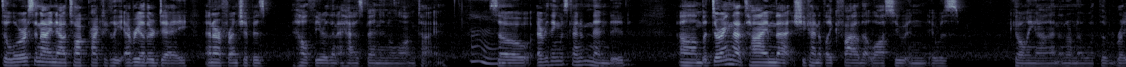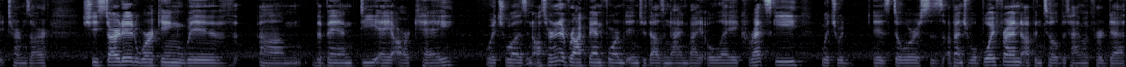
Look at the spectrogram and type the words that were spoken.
Dolores and I now talk practically every other day, and our friendship is healthier than it has been in a long time. Oh. So everything was kind of mended. Um, but during that time that she kind of like filed that lawsuit and it was going on, I don't know what the right terms are she started working with um, the band DARK, which was an alternative rock band formed in 2009 by Ole Koretsky, which would is Dolores' eventual boyfriend up until the time of her death,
